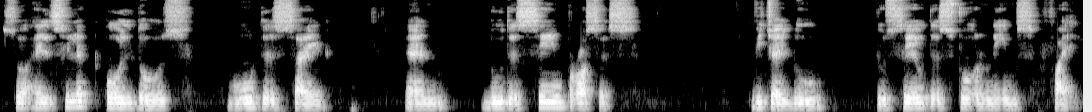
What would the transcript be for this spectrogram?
So I'll select all those move this side and do the same process which I do to save the store names file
